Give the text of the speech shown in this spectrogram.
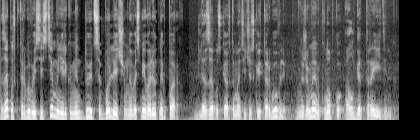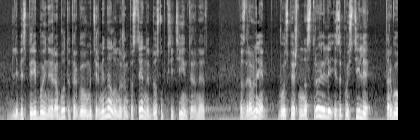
Запуск торговой системы не рекомендуется более чем на 8 валютных парах. Для запуска автоматической торговли нажимаем кнопку «Algo Trading». Для бесперебойной работы торговому терминалу нужен постоянный доступ к сети интернет. Поздравляем! Вы успешно настроили и запустили торговую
